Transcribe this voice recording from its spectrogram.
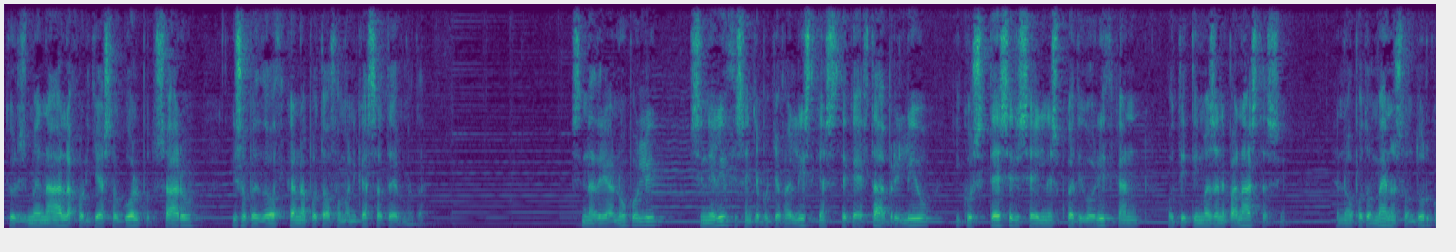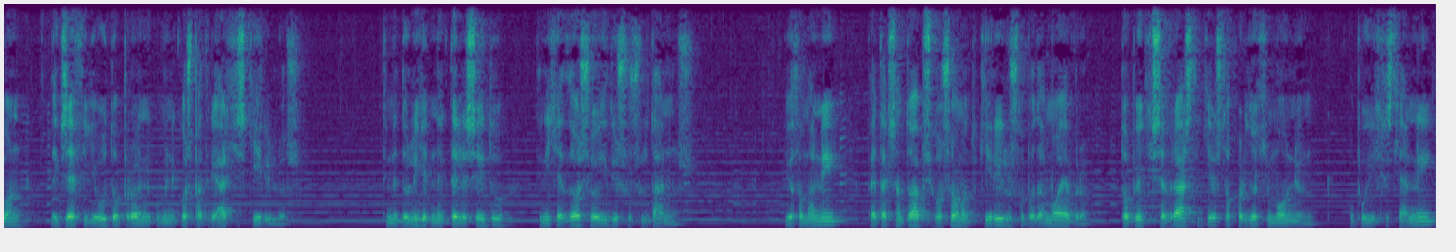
και ορισμένα άλλα χωριά στον κόλπο του Σάρου ισοπεδώθηκαν από τα Οθωμανικά στρατεύματα. Στην Αδριανούπολη συνελήφθησαν και αποκεφαλίστηκαν στις 17 Απριλίου 24 Έλληνες που κατηγορήθηκαν ότι ετοίμαζαν επανάσταση ενώ από το μένος των Τούρκων δεν ξέφυγε ούτε ο πρώην Οικουμενικός Πατριάρχης Κύριλο. Την εντολή για την εκτέλεσή του την είχε δώσει ο ίδιος ο Σουλτάνος. Οι Οθωμανοί πέταξαν το άψυχο σώμα του Κυρίλου στον ποταμό Εύρο, το οποίο ξεβράστηκε στο χωριό Χιμόνιον, όπου οι χριστιανοί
